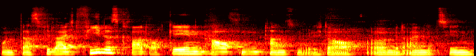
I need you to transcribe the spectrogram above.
Und dass vielleicht vieles, gerade auch gehen, laufen, tanzen würde ich da auch äh, mit einbeziehen,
